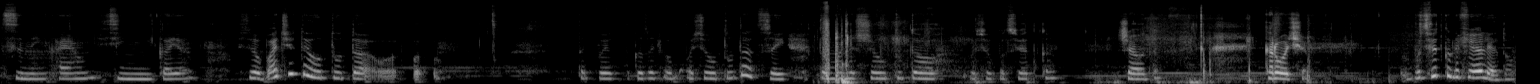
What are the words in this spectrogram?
Синенькая, синенькая. Все, бачите, отут. а, о- о- Так би як показати вам ось отут а, цей. То в мене ще отут а, ось о підсвітка. Ще одна. Коротше. Підсвітка не фіолетова,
